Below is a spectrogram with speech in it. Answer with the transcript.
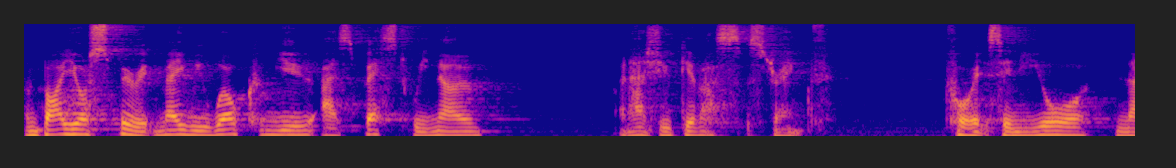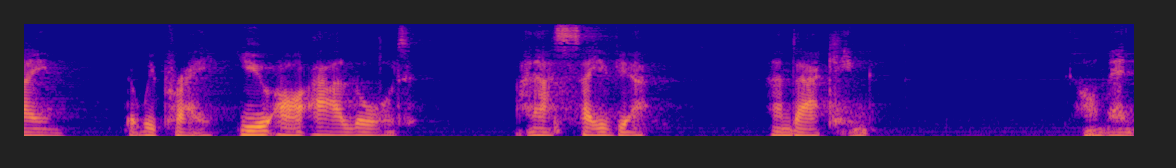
And by your Spirit, may we welcome you as best we know and as you give us strength. For it's in your name that we pray. You are our Lord and our Saviour and our King. Amen.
